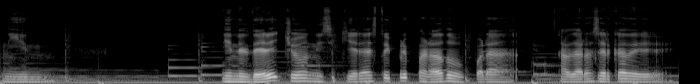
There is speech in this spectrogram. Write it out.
ni en, ni en el derecho, ni siquiera estoy preparado para hablar acerca de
